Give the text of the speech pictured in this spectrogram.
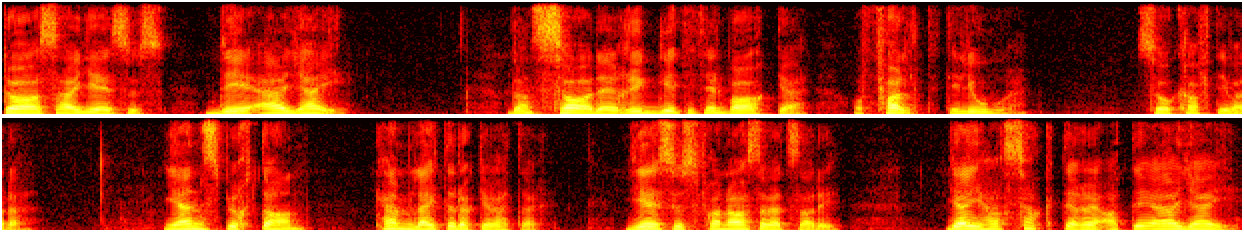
Da sa Jesus, 'Det er jeg'. Da han sa det, rygget de tilbake og falt til jorden. Så kraftig var det. Igjen spurte han, 'Hvem leiter dere etter?' Jesus fra Nasaret, sa de. 'Jeg har sagt dere at det er jeg',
